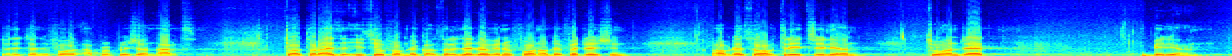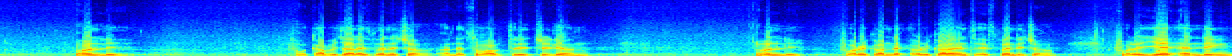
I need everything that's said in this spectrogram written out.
2024 Appropriation Act to authorize the issue from the Consolidated Revenue Fund of the Federation of the sum of 3 trillion 200 billion only for capital expenditure and the sum of 3 trillion only for recurrent expenditure for the year ending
